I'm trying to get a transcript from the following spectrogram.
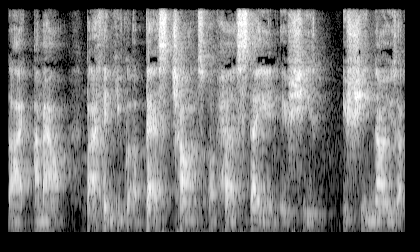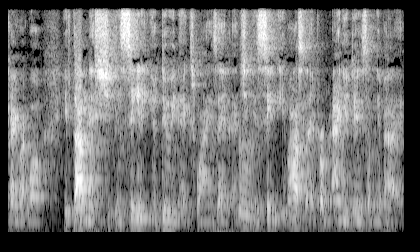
like I'm out. But I think you've got a better chance of her staying if she's if she knows, okay, right, well, you've done this, she can see that you're doing X, Y, and Z, and she mm. can see that you've isolated a problem and you're doing something about it.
